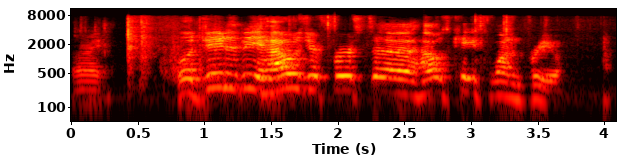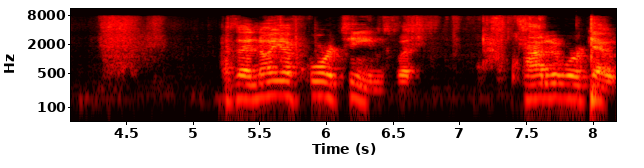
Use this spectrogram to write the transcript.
All right. Well, J to the B, how was your first? Uh, how was case one for you? I said I know you have four teams, but how did it work out?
